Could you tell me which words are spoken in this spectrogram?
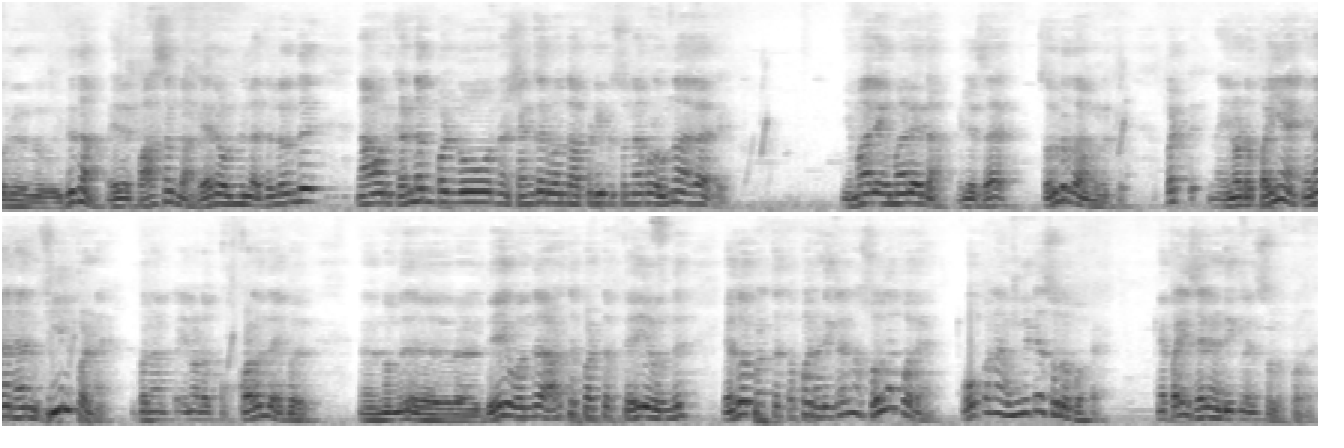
ஒரு இதுதான். வேற பாசம் தான். வேற ஒன்றும் இல்லை. அதில் வந்து நான் ஒரு கண்டம் பண்ணும் நான் சங்கர் வந்து அப்படி இப்படி சொன்னால் கூட ஒன்றும் ஆகாது. இமாலய இமாலய தான். இல்லை சார் சொல்றது அவங்களுக்கு பட் என்னோட பையன் ஏன்னா நான் ஃபீல் பண்ணேன். இப்போ நான் என்னோட குழந்தை இப்போ நம்ம தேவ் வந்து அடுத்த பட்ட தேவ் வந்து ஏதோ படத்தை தப்பாக நடிக்கலன்னு நான் சொல்ல போகிறேன் ஓப்பனாக உங்ககிட்டே சொல்ல போகிறேன் என் பையன் சரி நடிக்கலன்னு சொல்ல போறேன்.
